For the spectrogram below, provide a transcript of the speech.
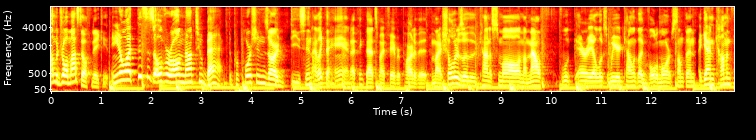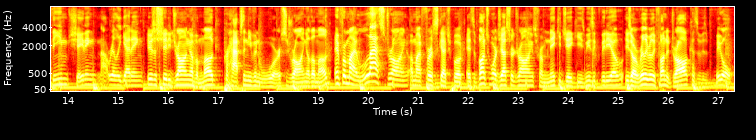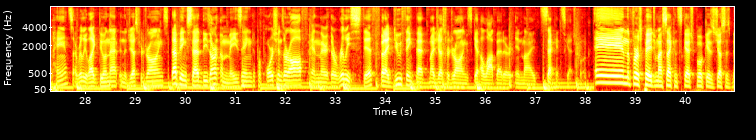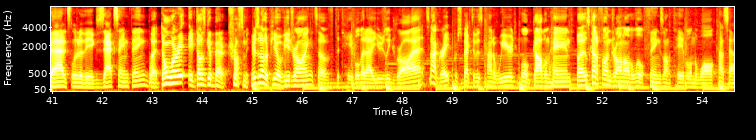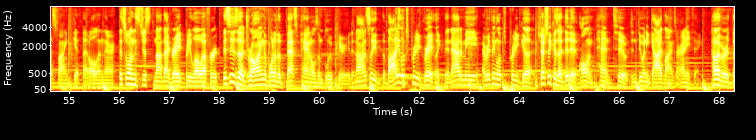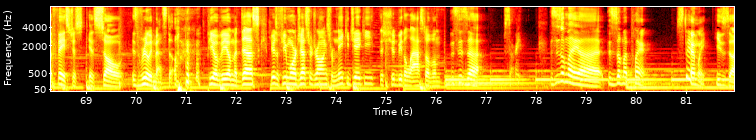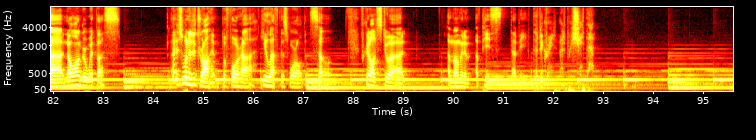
I'm gonna draw myself naked. And you know what? This is overall not too bad. The proportions are decent. I like the hand. I think that's my favorite part of it. My shoulders are kind of small and my mouth look area looks weird, kind of look like Voldemort or something. Again, common theme, shading, not really getting. Here's a shitty drawing of a mug, perhaps an even worse drawing of a mug. And for my last drawing of my first sketchbook, it's a bunch more gesture drawings from Nakey Jakey's music video. These are really, really fun to draw because of his big old pants. I really like doing that in the gesture drawings. That being said, these aren't amazing. The proportions are off and they're, they're really stiff, but I do think that my gesture drawings get a lot better in my second sketchbook. And the first page of my second sketchbook sketchbook is just as bad. It's literally the exact same thing, but don't worry, it does get better. Trust me. Here's another POV drawing. It's of the table that I usually draw at. It's not great. Perspective is kind of weird. Little goblin hand, but it was kind of fun drawing all the little things on the table and the wall. Kind of satisfying to get that all in there. This one's just not that great. Pretty low effort. This is a drawing of one of the best panels in Blue Period. And honestly, the body looks pretty great. Like the anatomy, everything looks pretty good. Especially because I did it all in pen too. Didn't do any guidelines or anything. However, the face just is so, is really messed up. POV on my desk. Here's a few more gesture drawings from Nakey Jakey. This should be the last of them. This is, uh, sorry. This is of my, uh, this is of my plant. Stanley. He's, uh, no longer with us. I just wanted to draw him before, uh, he left this world. So, if we could all just do a, a moment of, of peace, that'd be, that'd be great. I'd appreciate that.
